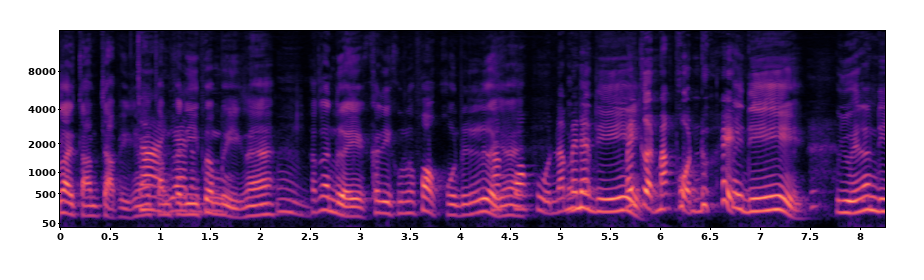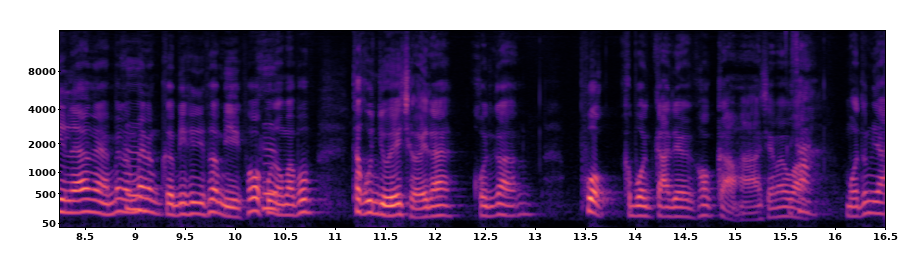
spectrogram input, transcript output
ไล่ตามจับอีกใช่ไหมใช่ทำคดีแย่ทั้งเพิ่มคู่อีกนะ อืม แล้วก็เหนื่อยคดีคุณก็พอกคูณไปเรื่อยๆใช่ไหมพอกพูนแล้วมัไม่นได้ดีไม่เกิดมรรคผลด้วย ไม่ดีอยู่ในนั้นดีแล้วไงไม่ต้องคือไม่ต้องเกิดมีคดีเพิ่มอีกเพราะว่าคือคุณออกมาปุ๊บถ้าคุณอยู่เฉยๆนะ คนก็ พวกขบวนการจะข้อกล่าวหาใช่ไหมว่าค่ะหมดน้ำยา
